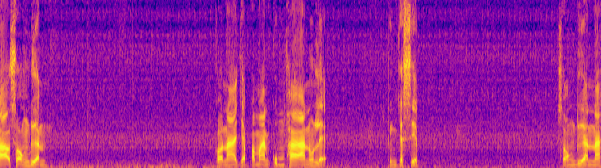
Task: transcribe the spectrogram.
ราวๆสองเดือน ก็น่าจะประมาณกุมภานู่นแหละ ถึงจะเสร็จ สองเดือนนะ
